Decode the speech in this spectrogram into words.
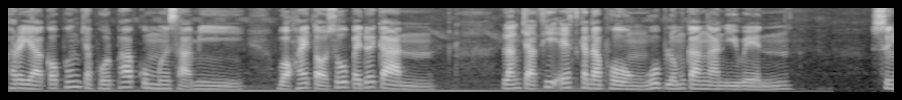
ภรรยาก็เพิ่งจะโพสต์ภาพกุมมือสามี บอกให้ต่อสู้ไปด้วยกัน หลังจากที่เอสกันตะพงศ์วูบล้มกลางงานอีเวนต์ ซึ่ง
